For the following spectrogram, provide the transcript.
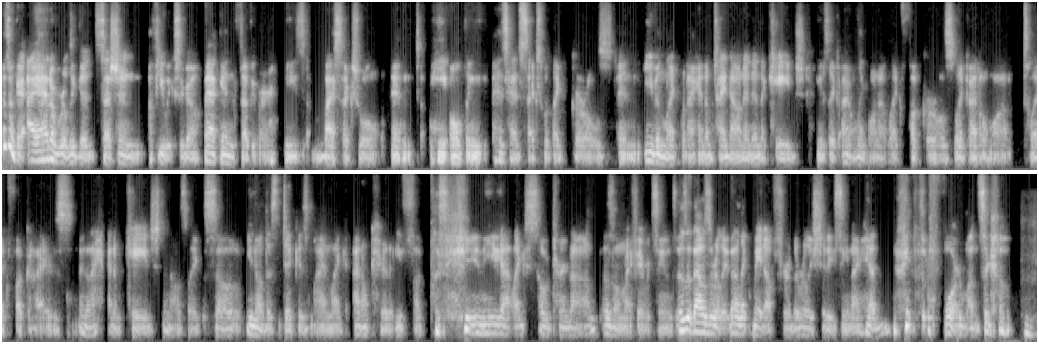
It's okay. I had a really good session a few weeks ago, back in February. He's bisexual and he only has had sex with like girls. And even like when I had him tied down and in a cage, he was like, I only want to like fuck girls. Like I don't want to like fuck guys. And I had him caged and I was like, so you know this dick is mine. Like I don't care that you fuck pussy. And he got like so turned on. That was one of my favorite scenes. Was, that was really that like made up for the really shitty scene I had like four months ago.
